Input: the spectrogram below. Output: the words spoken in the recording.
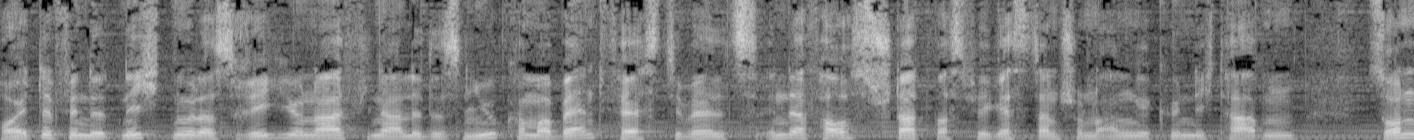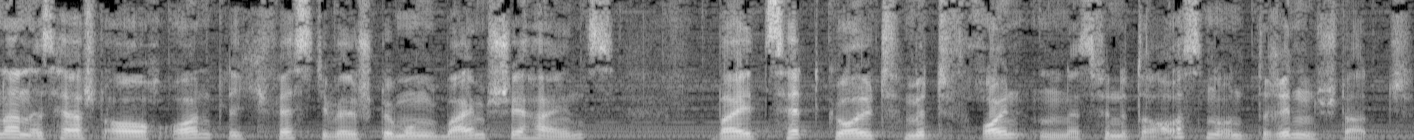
Heute findet nicht nur das Regionalfinale des Newcomer Band Festivals in der Faust statt, was wir gestern schon angekündigt haben, sondern es herrscht auch ordentlich Festivalstimmung beim Che Heinz bei Z Gold mit Freunden. Es findet draußen und drinnen statt.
